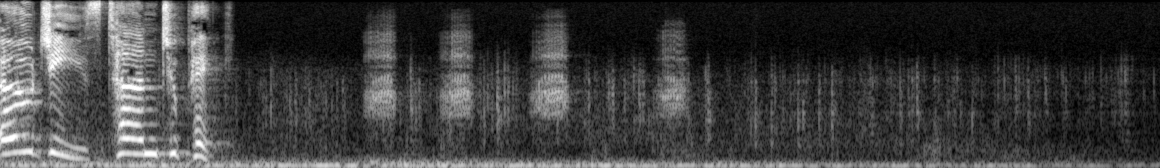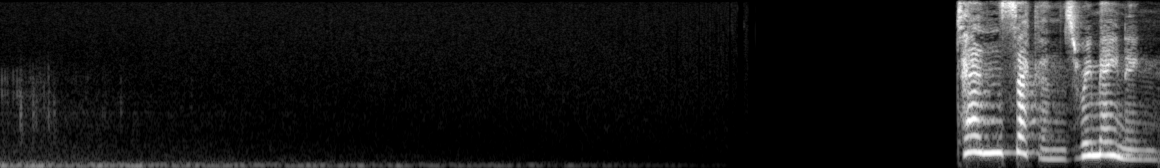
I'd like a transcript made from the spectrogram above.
OG's turn to pick. Ten seconds remaining.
